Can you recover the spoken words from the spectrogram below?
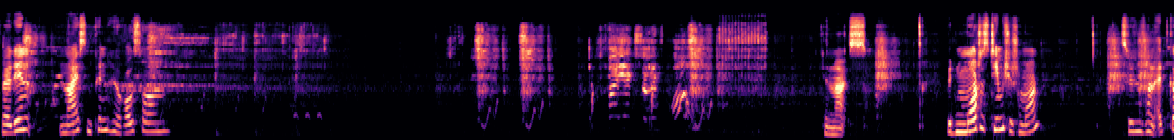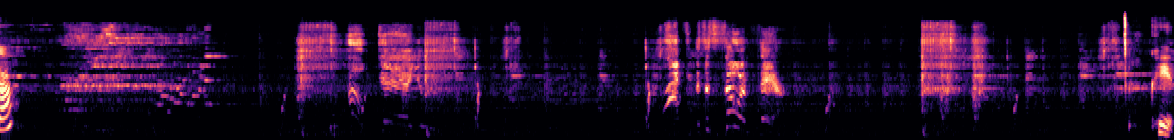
Weil den niceen Pin hier raushauen. Ja, nice. Mit Mortis team ich hier schon mal. Zwischen von Edgar. Okay.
